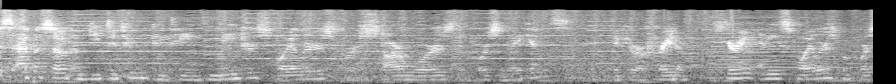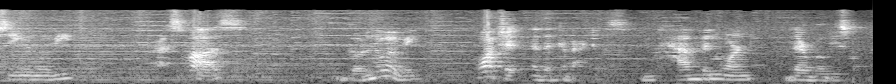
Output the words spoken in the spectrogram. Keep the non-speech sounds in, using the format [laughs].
This episode of Geektitude contains major spoilers for Star Wars The Force Awakens. If you're afraid of hearing any spoilers before seeing the movie, press pause, go to the movie, watch it, and then come back to us. You have been warned, there will be spoilers.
